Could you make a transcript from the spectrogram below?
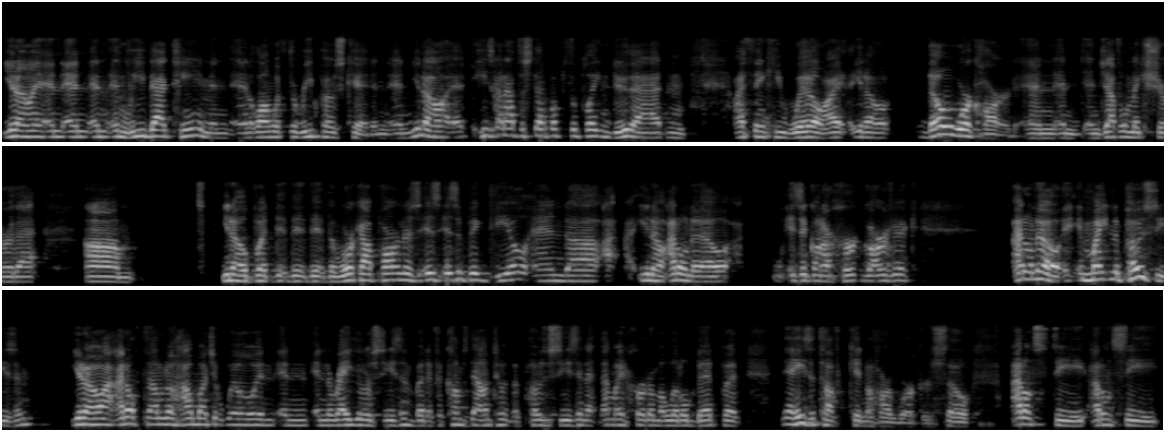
you know and and and, and lead that team and, and along with the repost kid and and you know he's going to have to step up to the plate and do that. And i think he will. I you know they'll work hard and and and jeff will make sure that. Um you know, but the, the, the workout partners is is a big deal, and uh, I, you know, I don't know, is it going to hurt Garvik? I don't know. It, it, might in the postseason. You know, I, don't I don't know how much it will in, in in the regular season, but if it comes down to it in the postseason, that, that might hurt him a little bit. But yeah, he's a tough kid and a hard worker, so I don't see I don't see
